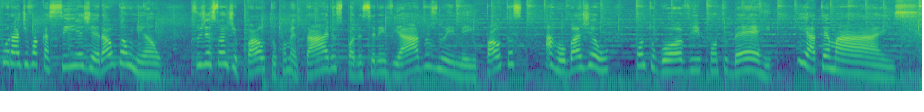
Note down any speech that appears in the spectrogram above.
por Advocacia Geral da União. Sugestões de pauta ou comentários podem ser enviados no e-mail pautas.agu.gov.br. E até mais!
